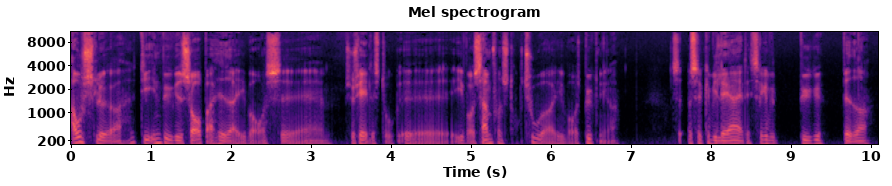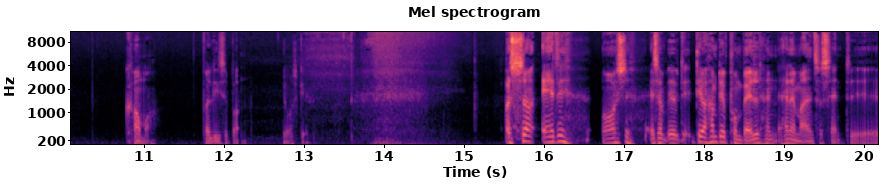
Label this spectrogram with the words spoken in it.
afslører de indbyggede sårbarheder i vores øh, sociale øh, i vores samfundsstruktur og i vores bygninger. Så, og så kan vi lære af det, så kan vi bygge bedre, kommer fra Lissabon, jordskæld. Og så er det også, altså det, det var ham der Pombal, han, han er en meget interessant øh,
